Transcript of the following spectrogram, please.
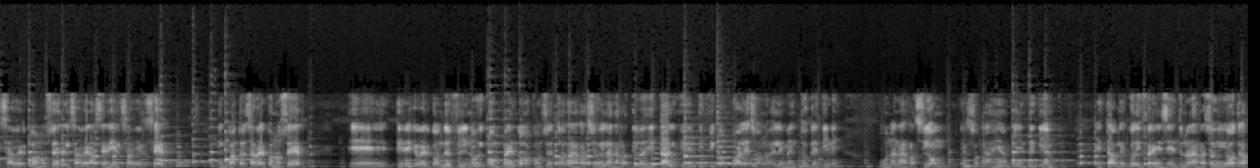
el saber conocer, el saber hacer y el saber ser. En cuanto al saber conocer, eh, tiene que ver con defino y comprendo los conceptos de la narración y la narrativa digital. Identifico cuáles son los elementos que tiene una narración, personaje, ambiente y tiempo. Establezco diferencias entre una narración y otra,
